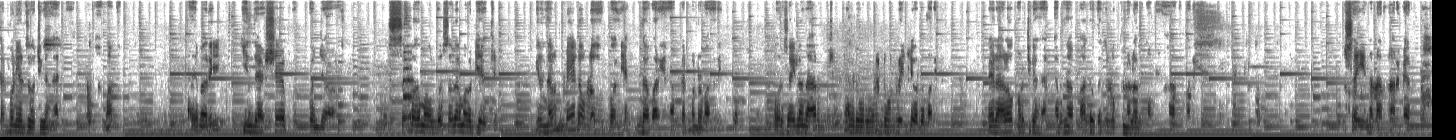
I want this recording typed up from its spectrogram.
கட் பண்ணி எடுத்து வச்சுக்கோங்க. ஆமாம் அதே மாதிரி இந்த ஷேப் கொஞ்சம் செவ்வகமாக உள்ள சதுரமாக வெட்டியாச்சு இருந்தாலும் மேலே உள்ள ஒரு பகுதியை இந்த மாதிரி நம்ம கட் பண்ணுற மாதிரி. ஒரு சைடில் இருந்து ஆரம்பிச்சு அங்கிட்டு ஒரு ரெண்டு ஒன்று இன்ச்சு வர்ற மாதிரி. மேலே அளவு குறைச்சிக்கோங்க. அப்படின்னா பார்க்கறதுக்கு லுக் நல்லா இருக்கும் அது மாதிரி சரி நல்லா இருக்கும் அருமையாக இருக்கும்.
